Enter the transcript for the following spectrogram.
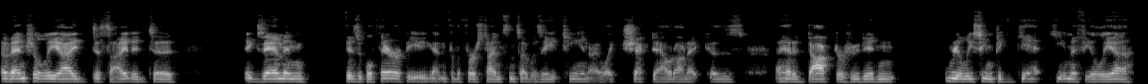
eventually I decided to examine physical therapy again for the first time since I was 18. I like checked out on it because I had a doctor who didn't really seem to get hemophilia,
